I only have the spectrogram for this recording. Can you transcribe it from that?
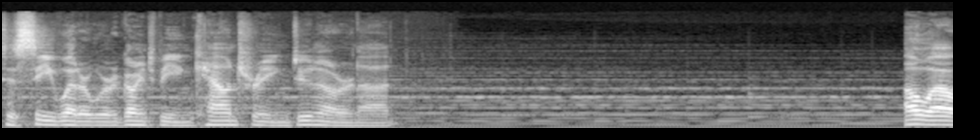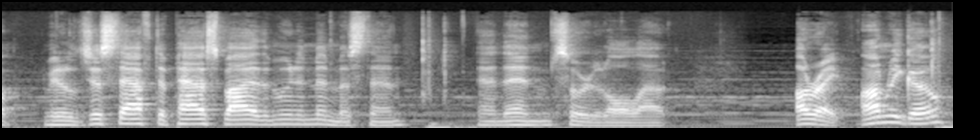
to see whether we're going to be encountering Duna or not. Oh well, we'll just have to pass by the moon and Minmus then, and then sort it all out. Alright, on we go.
